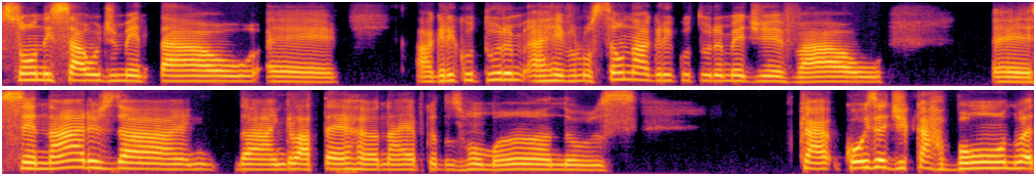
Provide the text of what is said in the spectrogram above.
sono e saúde mental, é, agricultura, a revolução na agricultura medieval, é, cenários da, da Inglaterra na época dos romanos, coisa de carbono, é,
